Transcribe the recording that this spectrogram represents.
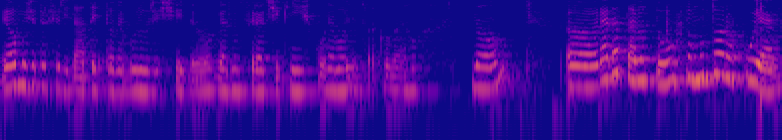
jo, můžete si říct, já teď to nebudu řešit, jo, vezmu si radši knížku nebo něco takového. No, uh, rada Tarotu k tomuto roku je,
